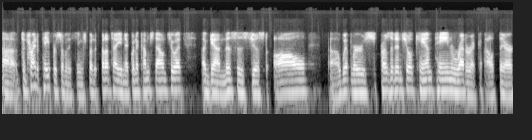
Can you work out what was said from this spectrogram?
uh, to try to pay for some of these things. But but I'll tell you, Nick, when it comes down to it, again, this is just all uh, Whitmer's presidential campaign rhetoric out there,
